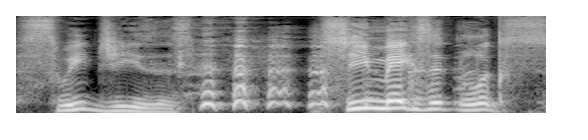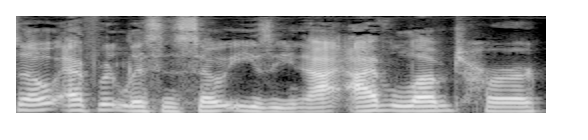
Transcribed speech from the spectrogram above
sweet Jesus. she makes it look so effortless and so easy. And I, I've loved her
